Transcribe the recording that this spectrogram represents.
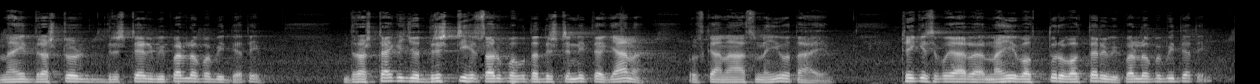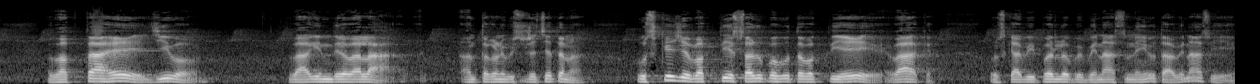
नहीं दृष्टो दृष्टि विपरलोप विद्यते। दृष्टा की जो दृष्टि है, स्वरूपभूत दृष्टि, नित्य ज्ञान उसका नाश नहीं होता है। ठीक इस प्रकार नहीं वक्तुर वक्तर विपरलोप विद्यते। वक्ता है जीव वाग इंद्र वाला अंतकरण विशिष्ट चेतन। उसके जो वक्ति स्वरूपभूत वक्ति है, वाक, उसका विपरलोप विनाश नहीं होता विनाशी है।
